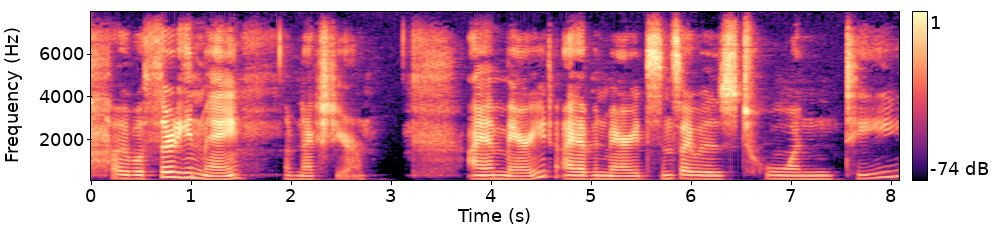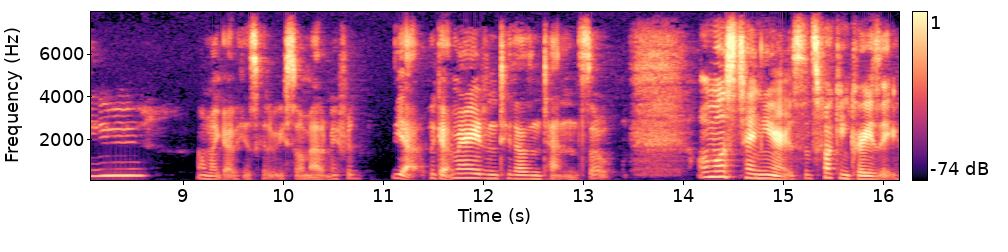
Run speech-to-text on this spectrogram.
I will be 30 in May of next year. I am married. I have been married since I was 20. Oh my god, he's going to be so mad at me for. Yeah, we got married in 2010. So almost 10 years. That's fucking crazy.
